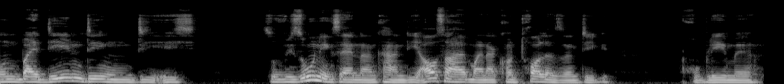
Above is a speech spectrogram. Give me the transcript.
Und bei den Dingen, die ich sowieso nichts ändern kann, die außerhalb meiner Kontrolle sind, die Probleme,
